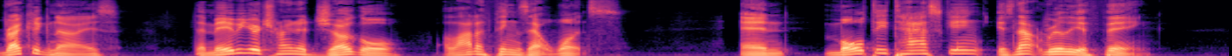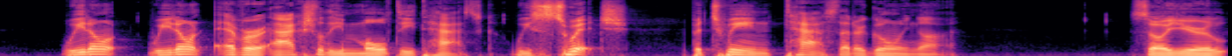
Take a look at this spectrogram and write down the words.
recognize that maybe you're trying to juggle a lot of things at once. And multitasking is not really a thing. We don't we don't ever actually multitask. We switch between tasks that are going on. So you're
